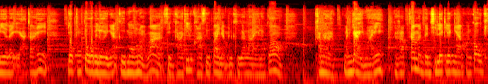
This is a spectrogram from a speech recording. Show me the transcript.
มีอะไรอาจจะให้ยกทั้งตัวไปเลยอย่างเงี้ยคือมองหน่อยว่าสินค้าที่ลูกค้าซื้อไปเนี่ยมันคืออะไร แล้วก็ ขนาดมันใหญ่ไหมนะครับถ้ามันเป็นชิ้นเล็กๆเนี้ยมันก็โอเค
